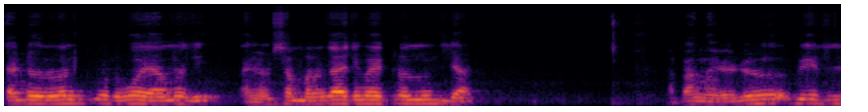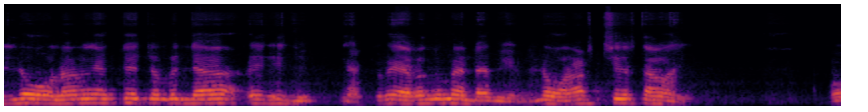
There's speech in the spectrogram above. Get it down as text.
രണ്ടു മൂന്ന് മണിക്കൂർ പോയാൽ മതി. അതിനോട് ശമ്പളം കാര്യമായിട്ടൊന്നും ഇല്ല അപ്പൊ അങ്ങനെ ഒരു വീട്ടിൽ ലോണാണ് ഞങ്ങൾക്ക് ഏറ്റവും വലിയ ഇത്. ഞങ്ങൾക്ക് വേറെ ഒന്നും വേണ്ട. വീട്ടിൽ ലോൺ അടച്ചു തീർത്താൽ മതി. അപ്പോ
